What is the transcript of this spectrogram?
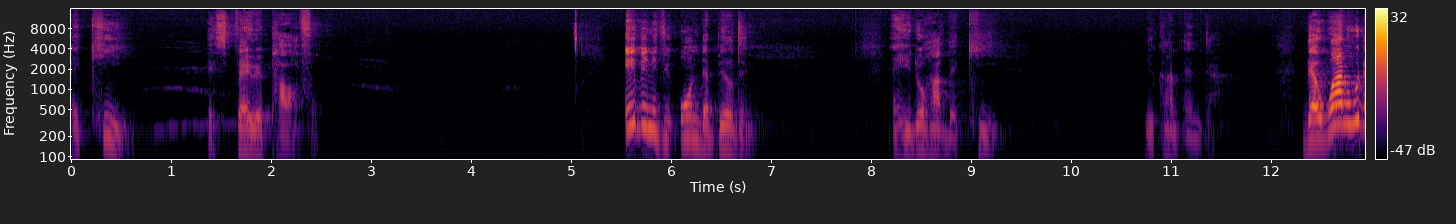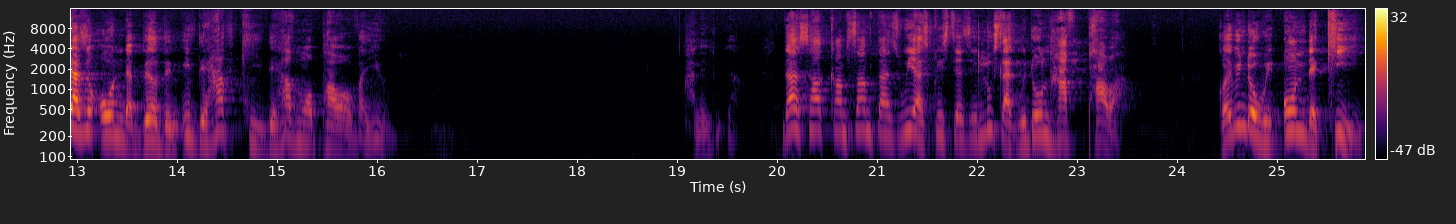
a key is very powerful. Even if you own the building and you don't have the key, you can't enter. The one who doesn't own the building, if they have key, they have more power over you. Hallelujah. That's how come sometimes we as Christians, it looks like we don't have power. Because even though we own the key,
